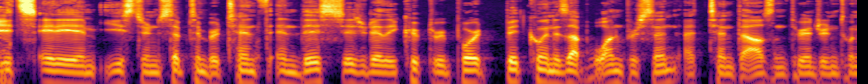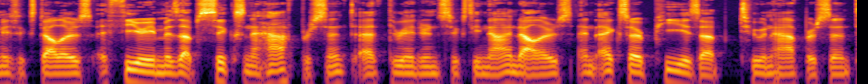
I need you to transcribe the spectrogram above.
It's 8 a.m. Eastern, September 10th, and this is your daily crypto report. Bitcoin is up 1% at $10,326. Ethereum is up 6.5% at $369. And XRP is up 2.5%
